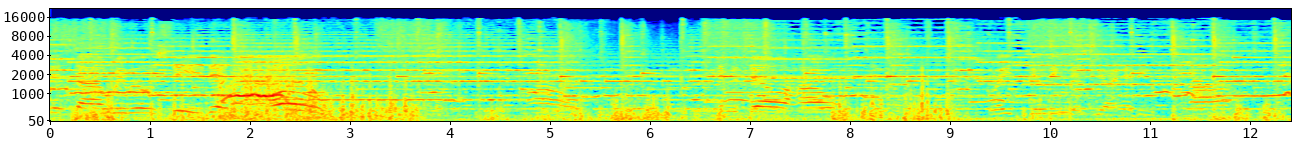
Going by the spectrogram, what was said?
that uh, we will see that wow, can you tell how great building that we are heading? Uh,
